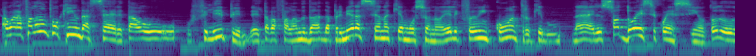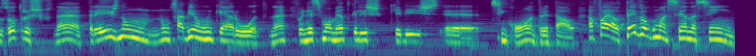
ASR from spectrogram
Agora, falando um pouquinho da série, tá? O, o Felipe, ele tava falando da, da, primeira cena que emocionou ele, que foi um encontro que, né? Eles só dois se conheciam. Todos os outros outros, né, três não, não sabiam um quem era o outro, né? Foi nesse momento que eles, que eles é, se encontram e tal. Rafael, teve alguma cena assim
